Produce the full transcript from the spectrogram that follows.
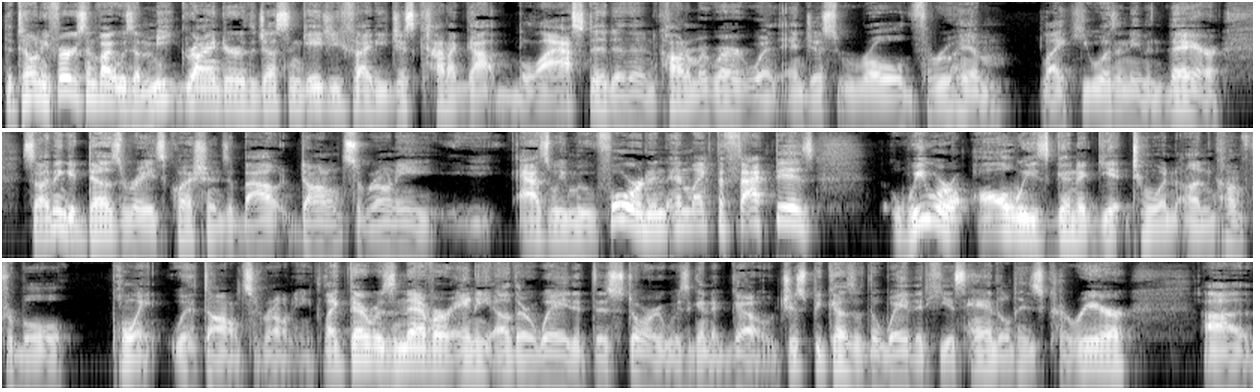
the Tony Ferguson fight was a meat grinder. The Justin Gaethje fight, he just kind of got blasted, and then Conor McGregor went and just rolled through him like he wasn't even there. So I think it does raise questions about Donald Cerrone as we move forward. And, and like the fact is, we were always going to get to an uncomfortable point with Donald Cerrone. Like there was never any other way that this story was going to go, just because of the way that he has handled his career. Uh,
